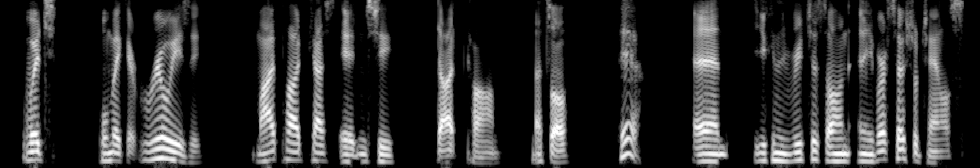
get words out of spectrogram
Which will make it real easy. mypodcastagency.com. That's all. Yeah. And you can reach us on any of our social channels.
